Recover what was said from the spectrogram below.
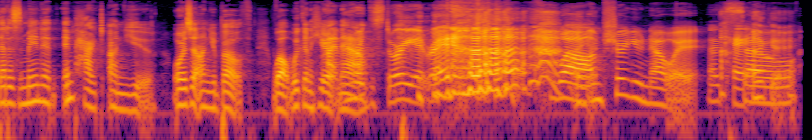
that has made an impact on you, or is it on you both? Well, we're gonna hear I it now. I haven't now. heard the story yet, right? Well, I'm sure you know it. Okay. So Okay.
